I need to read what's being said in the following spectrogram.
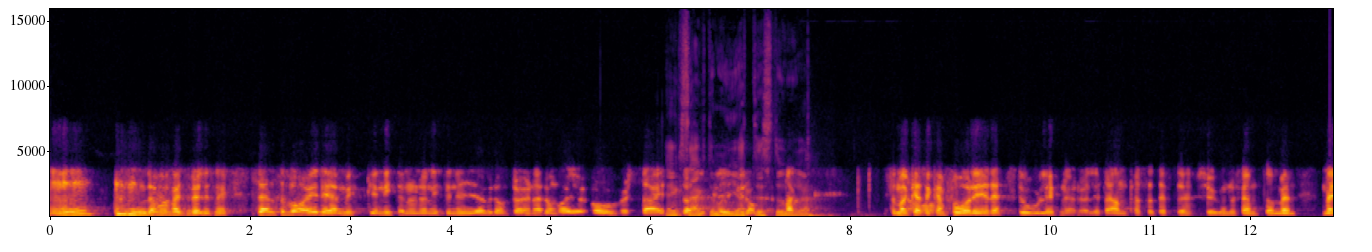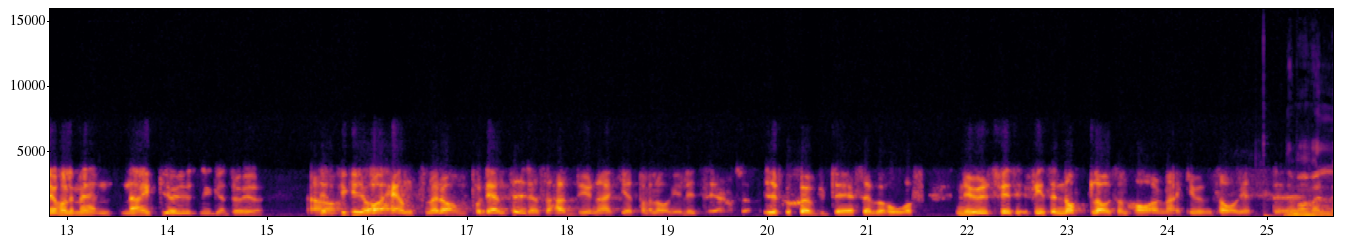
Mm. De var faktiskt väldigt snygga. Sen så var ju det mycket 1999 över de tröjorna. De var ju oversized. Exakt, de var Så man- jättestora. Så man Ja. kanske kan få det i rätt storlek nu då, lite anpassat efter 2015. Men, men jag håller med, Nike gör ju snygga tröjor. Ja. Sen tycker jag- Vad har hänt med dem? På den tiden så hade ju Nike ett par lag i elitserien också. IFK Skövde, Sävehof. Nu finns, finns det något lag som har Nike överhuvudtaget. De har väl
